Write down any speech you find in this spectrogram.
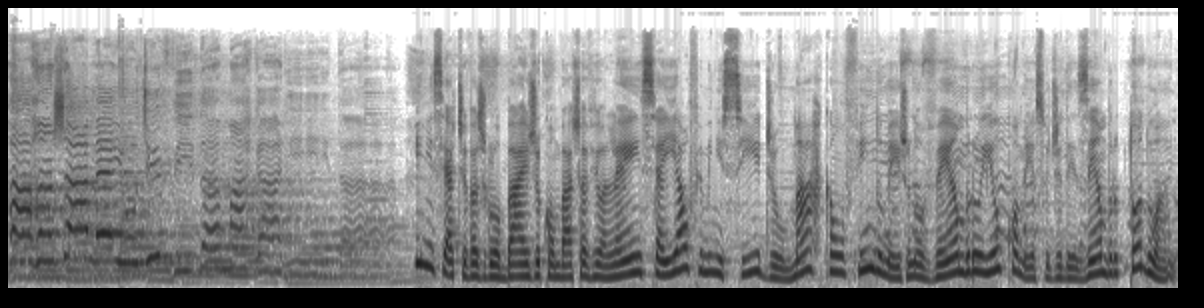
arranjar meio de vida, Margarida. Iniciativas globais de combate à violência e ao feminicídio marcam o fim do mês de novembro e o começo de dezembro todo ano.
